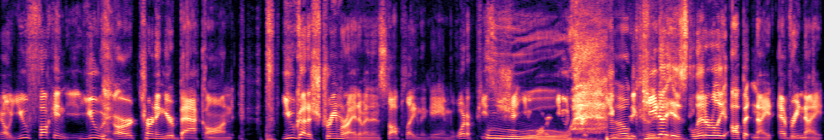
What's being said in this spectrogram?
No, you fucking you are turning your back on. You got a streamer item and then stop playing the game. What a piece of shit you are. You, you, Nikita is literally up at night every night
